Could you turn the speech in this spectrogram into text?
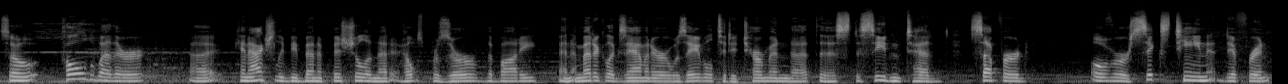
So, cold weather uh, can actually be beneficial in that it helps preserve the body. And a medical examiner was able to determine that this decedent had suffered over 16 different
